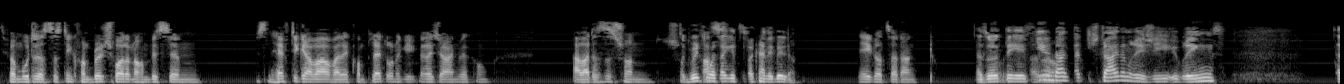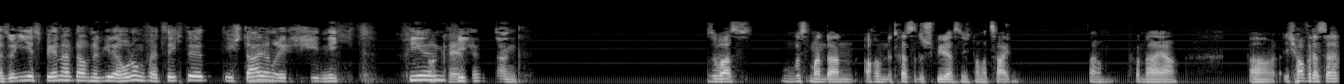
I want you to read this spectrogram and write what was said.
ich vermute, dass das Ding von Bridgewater noch ein bisschen, bisschen heftiger war, weil er komplett ohne gegnerische Einwirkung. Aber das ist schon, schon Zu Bridgewater gibt es aber keine Bilder. Nee, Gott sei Dank. Also der, vielen also, Dank an die Stadionregie übrigens. Also ESPN hat auf eine Wiederholung verzichtet, die Stadionregie nicht. Vielen, okay. vielen Dank. Sowas muss man dann auch im Interesse des Spielers nicht nochmal zeigen. Ähm, von daher äh, ich hoffe, dass er,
